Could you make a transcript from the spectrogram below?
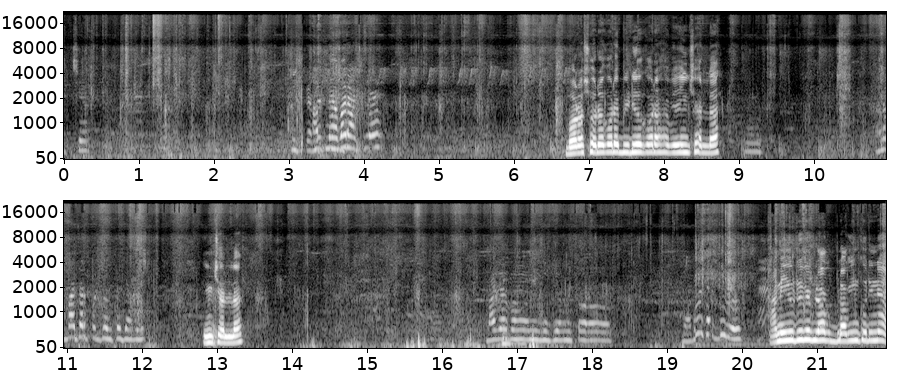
আচ্ছা। বড় সড়ো করে ভিডিও করা হবে ইনশাল্লাহ। বাজার পর্যন্ত যাব। ইনশাল্লাহ। আমি ইউটিউবে ব্লগ ব্লগিং করি না।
